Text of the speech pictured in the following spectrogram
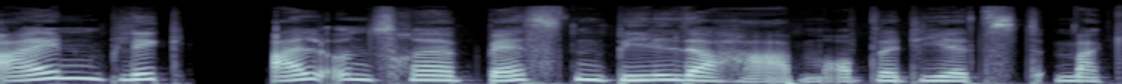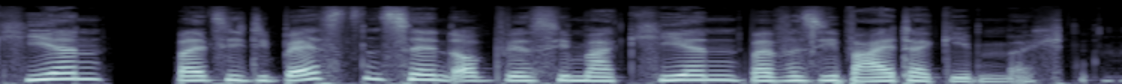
einen Blick all unsere besten Bilder haben, ob wir die jetzt markieren, weil sie die besten sind, ob wir sie markieren, weil wir sie weitergeben möchten.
